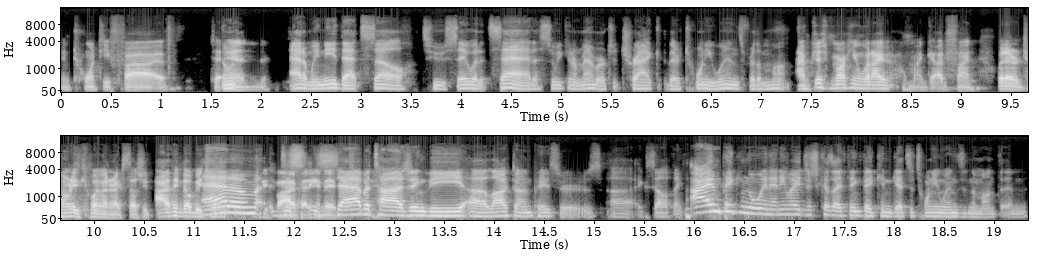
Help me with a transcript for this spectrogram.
and 25 to Don't- end. Adam, we need that cell to say what it said, so we can remember to track their 20 wins for the month. I'm just marking what I. Oh my God, fine. Whatever. Tony's complaining on our Excel sheet. I think they'll be 20, Adam just heading is into April. sabotaging the uh, Locked On Pacers uh, Excel thing. I'm picking a win anyway, just because I think they can get to 20 wins in the month. And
